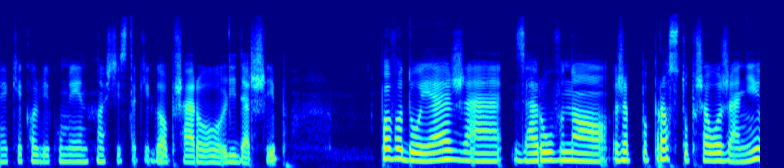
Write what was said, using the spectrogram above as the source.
jakiekolwiek umiejętności z takiego obszaru leadership. Powoduje, że zarówno, że po prostu przełożeni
